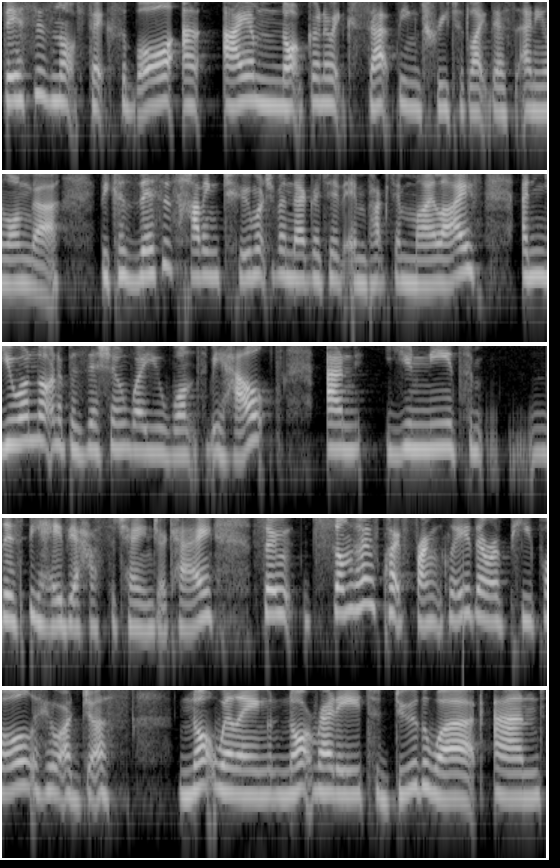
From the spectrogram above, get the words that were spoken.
this is not fixable and I am not going to accept being treated like this any longer because this is having too much of a negative impact in my life and you are not in a position where you want to be helped and you need to this behavior has to change, okay? So sometimes quite frankly there are people who are just not willing, not ready to do the work and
